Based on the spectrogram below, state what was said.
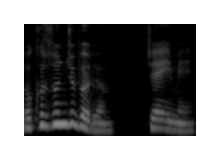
9. Bölüm Jamie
